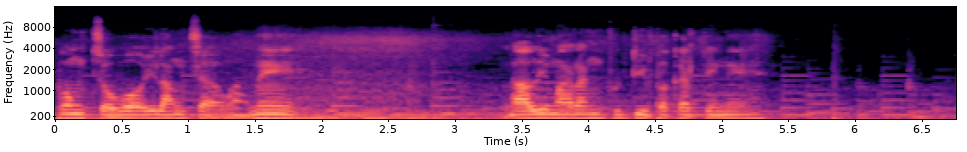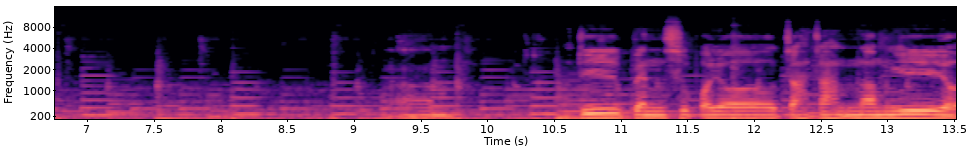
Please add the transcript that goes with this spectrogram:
wong Jawa ilang jawane lali marang budi pekertine um, jadi ben supaya cah-cah enam iki ya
